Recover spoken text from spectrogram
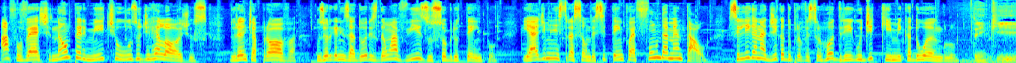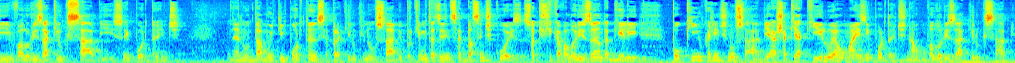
A FUVEST não permite o uso de relógios. Durante a prova, os organizadores dão avisos sobre o tempo. E a administração desse tempo é fundamental. Se liga na dica do professor Rodrigo de Química do Ângulo. Tem que valorizar aquilo que sabe, isso é importante. Né? Não dá muita importância para aquilo que não sabe, porque muitas vezes a gente sabe bastante coisa, só que fica valorizando aquele pouquinho que a gente não sabe acha que aquilo é o mais importante. Não, valorizar aquilo que sabe.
